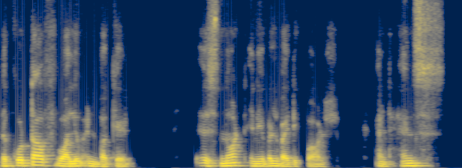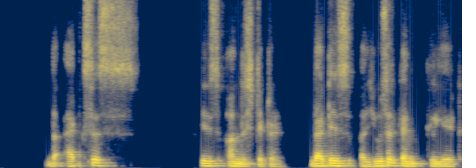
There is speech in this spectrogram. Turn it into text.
the quota of volume and bucket is not enabled by default and hence the access is unrestricted. That is, a user can create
